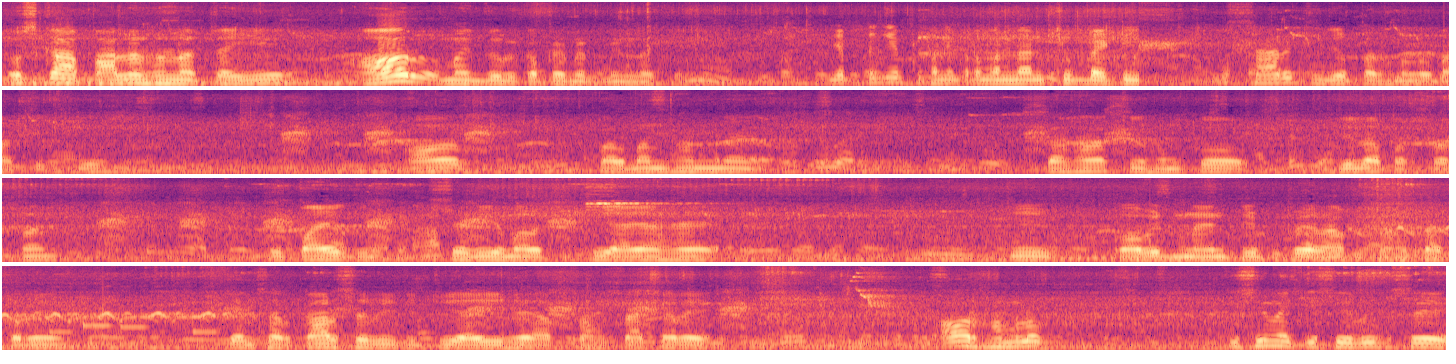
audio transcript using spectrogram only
उसका पालन होना चाहिए और मजदूर का पेमेंट मिलना चाहिए। जब तक ये पानी प्रबंधन चुप बैठी। सारी चीज़ों पर हम लोग बातचीत किए हैं और प्रबंधन ने कहा कि हमको जिला प्रशासन उपायुक्त से भी हमारा चिट्ठी आया है कि कोविड नाइन्टीन पर आप सहायता करें। केंद्र सरकार से भी चिट्ठी आई है, आप सहायता करें। और हम लोग किसी न किसी रूप से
